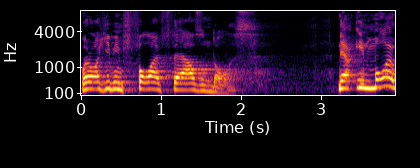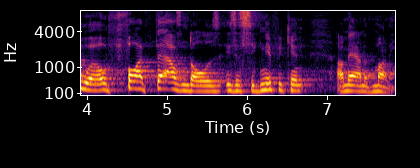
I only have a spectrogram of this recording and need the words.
where I give him $5,000. Now, in my world, $5,000 is a significant amount of money.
